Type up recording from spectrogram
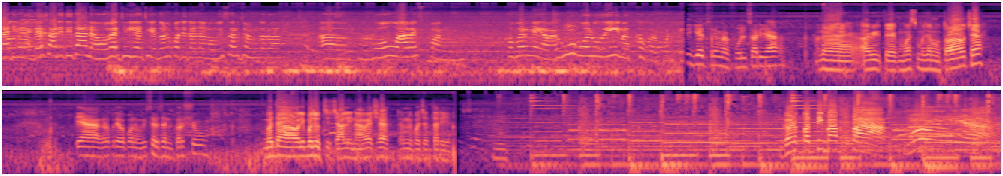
ગાડીમાં બેસાડી દીધા ને હવે જઈએ છીએ ગણપતિ દાદાનું વિસર્જન કરવા. રોવું આવે છે પણ ખબર નહીં આવે હું બોલું એ નથી ખબર પડતી. ગયા છીએ મેં ફૂલસરિયા અને આવી રીતે એક મસ્ત મજાનું તળાવ છે. ત્યાં ગણપતિ બાપાનું વિસર્જન કરશું. બધા ઓલી બધું ચાલીને આવે છે, તેમની પછી તરીએ ગણપતિ બાપા, મોર્યા.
